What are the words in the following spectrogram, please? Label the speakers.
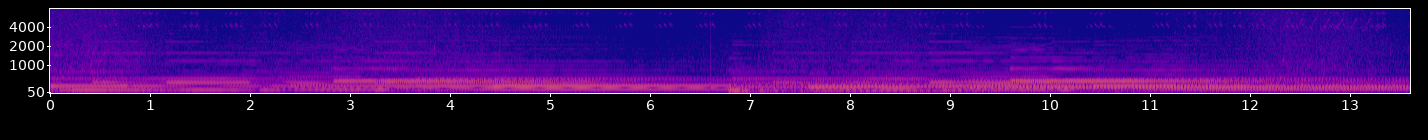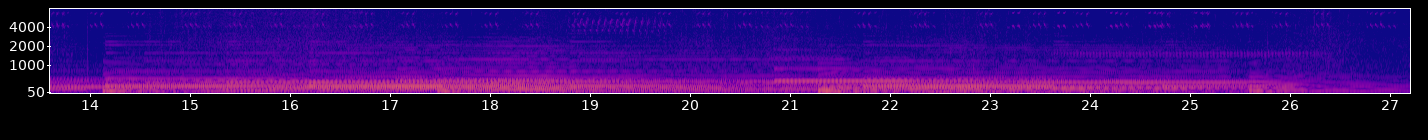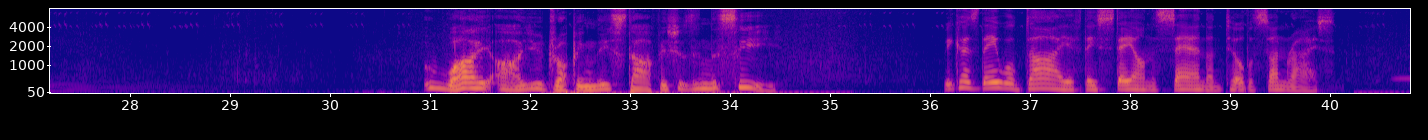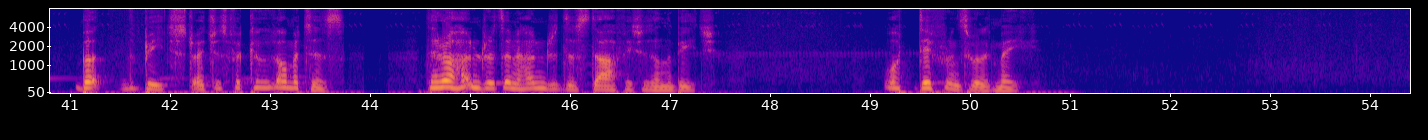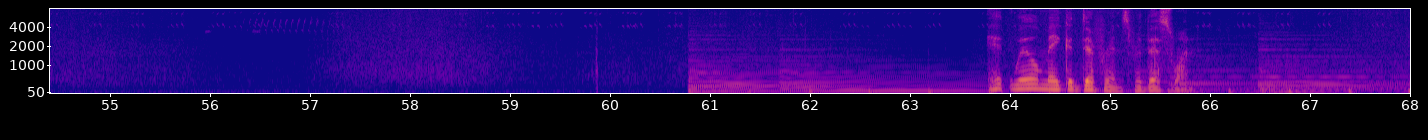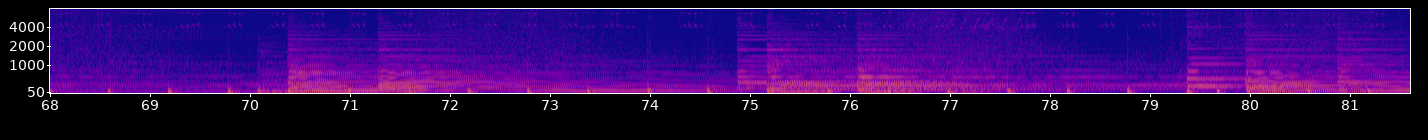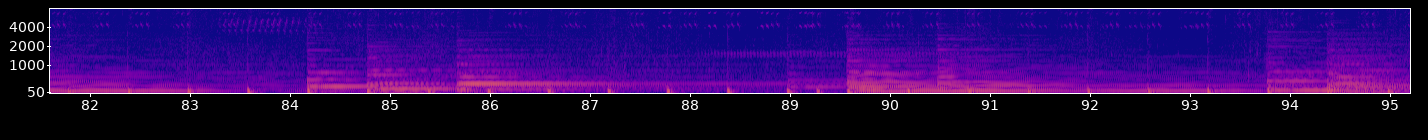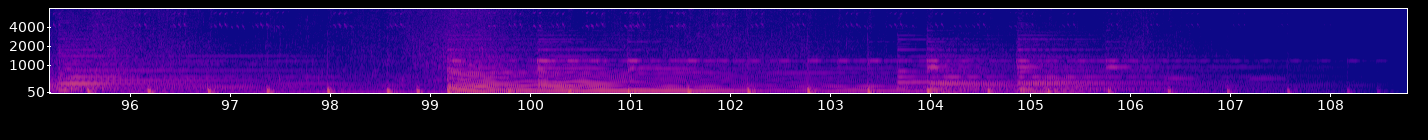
Speaker 1: Mm-hmm. Why are you dropping these starfishes in the sea?
Speaker 2: Because they will die if they stay on the sand until the sunrise.
Speaker 1: But the beach stretches for kilometers. There are hundreds and hundreds of starfishes on the beach. What difference will it make?
Speaker 2: It will make a difference for this one.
